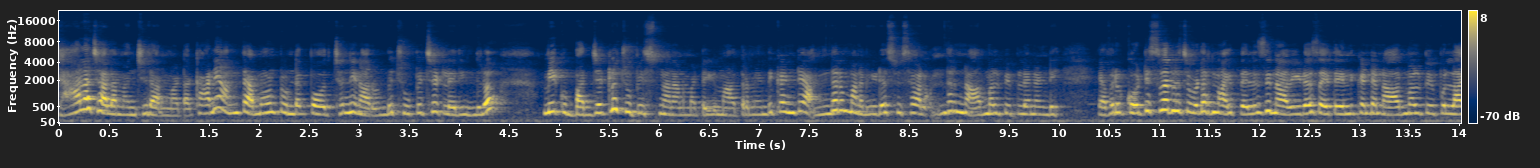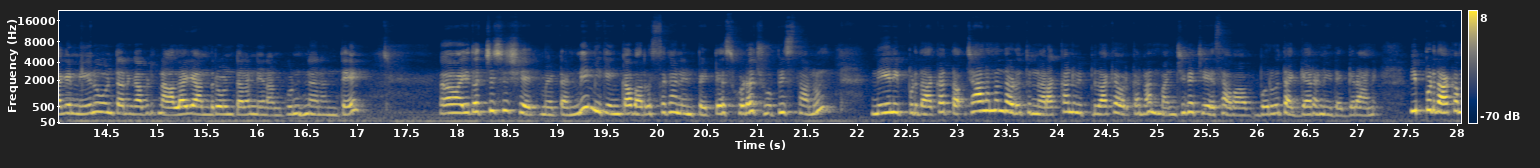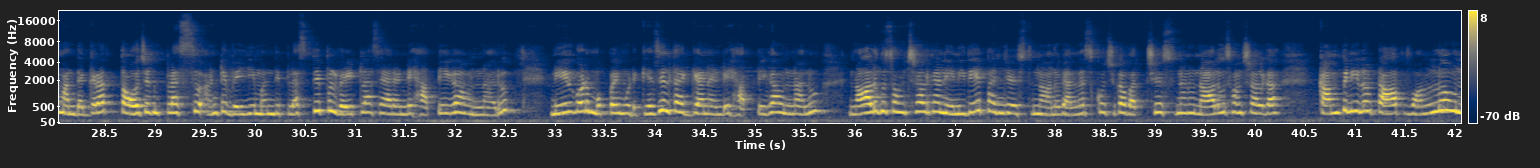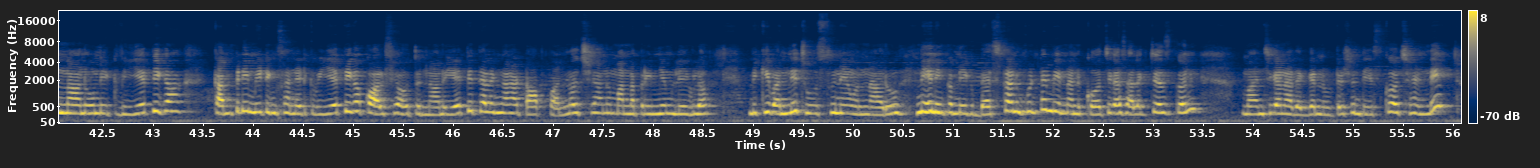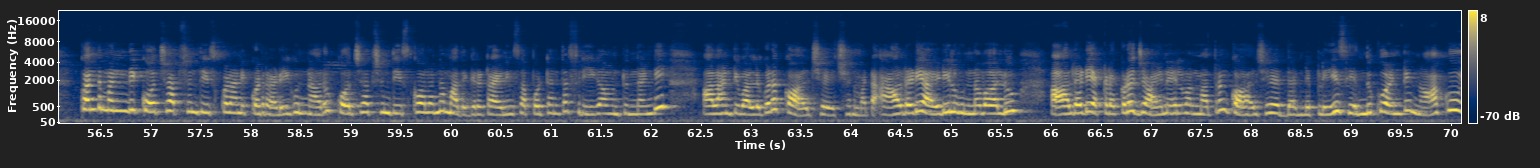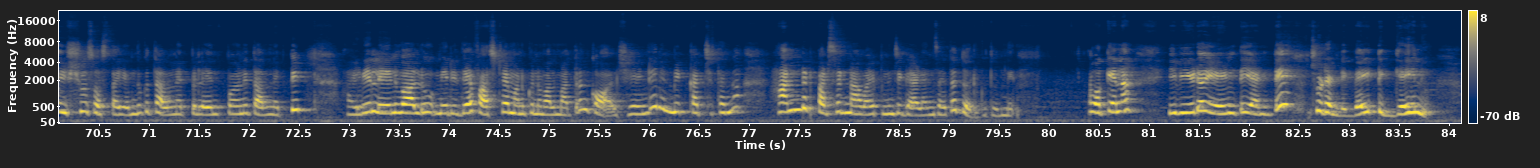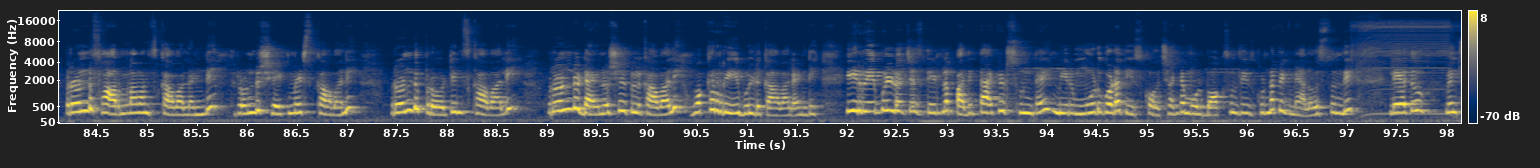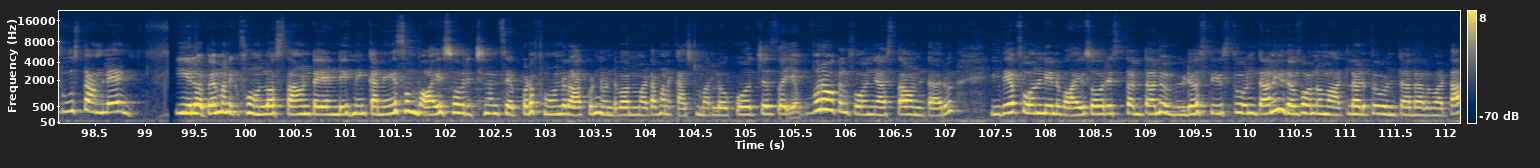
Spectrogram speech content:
చాలా చాలా మంచిది అనమాట కానీ అంత అమౌంట్ ఉండకపోవచ్చు అని నేను ఆ రెండు చూపించట్లేదు ఇందులో. మీకు బడ్జెట్లో చూపిస్తున్నాను అనమాట ఇవి మాత్రం. ఎందుకంటే అందరూ మన వీడియోస్ చూసే వాళ్ళు అందరూ నార్మల్ పీపులేనండి ఎవరు కోటీశ్వర్లు చూడరు నాకు తెలిసి నా వీడియోస్ అయితే. ఎందుకంటే నార్మల్ పీపుల్ లాగే నేను ఉంటాను కాబట్టి నాలాగే అందరూ ఉంటారని నేను అనుకుంటున్నాను అంతే. ఇది వచ్చేసి షేక్ మేట్ అండి. మీకు ఇంకా వరుసగా నేను పెట్టేసి కూడా చూపిస్తాను. నేను ఇప్పుడు దాకా చాలామంది అడుగుతున్నారు అక్క నువ్వు ఇప్పుడు దాకా ఎవరికన్నా మంచిగా చేసావా? బరువు తగ్గారా నీ దగ్గర? అని. ఇప్పుడు దాకా మన దగ్గర థౌజండ్ ప్లస్ అంటే వెయ్యి మంది ప్లస్ పీపుల్ వెయిట్ లాస్ అయ్యారండి హ్యాపీగా ఉన్నారు. నేను కూడా ముప్పై మూడు కేజీలు తగ్గానండి. హ్యాపీగా ఉన్నాను. నాలుగు సంవత్సరాలుగా నేను ఇదే పని చేస్తున్నాను. వెల్నెస్ కోచ్గా వర్క్ చేస్తున్నాను. నాలుగు సంవత్సరాలుగా కంపెనీలో టాప్ వన్లో ఉన్నాను. మీకు విఏపీగా కంపెనీ మీటింగ్స్ అన్నిటికీ ఏపీగా క్వాలిఫై అవుతున్నాను. ఏపీ తెలంగాణ టాప్ వన్ వచ్చాను మన ప్రీమియం లీగ్లో. మీకు ఇవన్నీ చూస్తూనే ఉన్నారు. నేను ఇంకా మీకు బెస్ట్ అనుకుంటే మీరు నన్ను కోచ్గా సెలెక్ట్ చేసుకొని మంచిగా నా దగ్గర న్యూట్రిషన్ తీసుకోవచ్చండి. కొంతమంది కోచ్ ఆప్షన్ తీసుకోవడానికి కూడా రెడీగా ఉన్నారు. కోచ్ ఆప్షన్ తీసుకోవాలన్నా మా దగ్గర ట్రైనింగ్ సపోర్ట్ అంతా ఫ్రీగా ఉంటుందండి. అలాంటి వాళ్ళు కూడా కాల్ చేయొచ్చు అనమాట ఆల్రెడీ ఐడీలు ఉన్నవాళ్ళు ఆల్రెడీ ఎక్కడెక్కడో జాయిన్ అయ్యే వాళ్ళు మాత్రం కాల్ చేయొద్దండి. ప్లీజ్ ఎందుకు అంటే నాకు ఇష్యూస్ వస్తాయి. ఎందుకు తలనొప్పి లేనిపోని తలనొప్పి? ఐడియా లేని వాళ్ళు మీరు ఇదే ఫస్ట్ టైం అనుకున్న వాళ్ళు మాత్రం కాల్ చేయండి. నేను మీకు ఖచ్చితంగా హండ్రెడ్ పర్సెంట్ నా వైపు నుంచి గైడెన్స్ అయితే దొరుకుతుంది. ఓకేనా? ఈ వీడియో ఏంటి అంటే చూడండి వెయిట్ గెయిన్ రెండు ఫార్ములా వన్స్ కావాలండి రెండు షేక్ మేట్స్ కావాలి. రెండు ప్రోటీన్స్ కావాలి రెండు డైనోషేకులు కావాలి ఒక రీబుల్డ్ కావాలండి. ఈ రీబుల్డ్ వచ్చేసి దీంట్లో పది ప్యాకెట్స్ ఉంటాయి. మీరు మూడు కూడా తీసుకోవచ్చు. అంటే మూడు బాక్సులు తీసుకుంటే మీకు నెల వస్తుంది. లేదు మేము చూస్తాంలే. ఈలోపే మనకి ఫోన్లు వస్తూ ఉంటాయండి. నేను కనీసం వాయిస్ ఓవర్ ఇచ్చినంతసేపు కూడా ఫోన్ రాకుండా ఉండవు అనమాట మన కస్టమర్లోకి వచ్చేస్తే ఎవరో ఒకరు ఫోన్ చేస్తూ ఉంటారు. ఇదే ఫోన్ నేను వాయిస్ ఓవర్ ఇస్తుంటాను వీడియోస్ తీస్తూ ఉంటాను ఇదే ఫోన్లో మాట్లాడుతూ ఉంటాను అనమాట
